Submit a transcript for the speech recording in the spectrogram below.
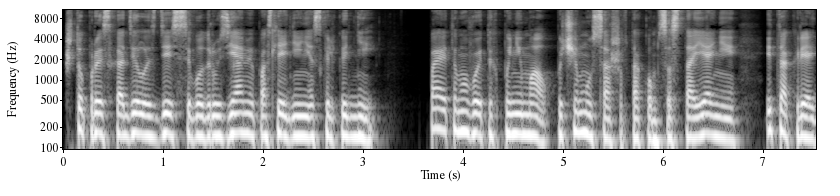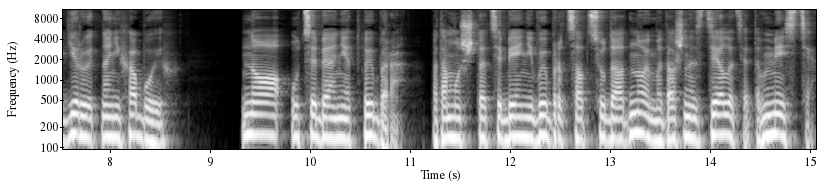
что происходило здесь с его друзьями последние несколько дней. Поэтому Войтых понимал, почему Саша в таком состоянии и так реагирует на них обоих. «Но у тебя нет выбора, потому что тебе не выбраться отсюда одной, мы должны сделать это вместе».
